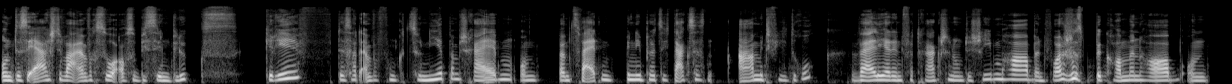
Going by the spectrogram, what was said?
Und das erste war einfach so auch so ein bisschen Glücksgriff. Das hat einfach funktioniert beim Schreiben. Und beim zweiten bin ich plötzlich da gesessen, A, mit viel Druck, weil ich ja den Vertrag schon unterschrieben habe, einen Vorschuss bekommen habe und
